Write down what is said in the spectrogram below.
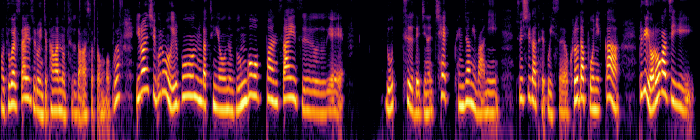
어, 두 가지 사이즈로 이제 방안 노트도 나왔었던 거고요. 이런 식으로 일본 같은 경우는 문고판 사이즈의 노트 내지는 책 굉장히 많이 출시가 되고 있어요. 그러다 보니까 되게 여러 가지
